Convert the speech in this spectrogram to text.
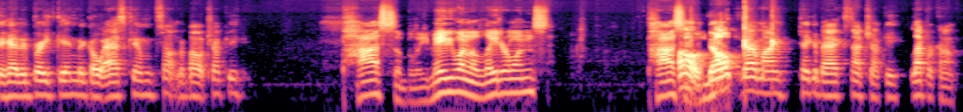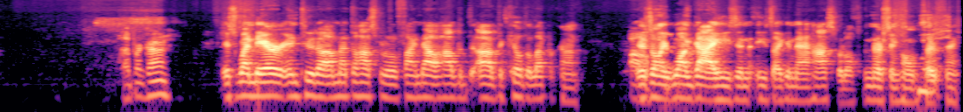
they had to break in to go ask him something about Chucky. Possibly, maybe one of the later ones. Possibly. Oh no, never mind. Take it back. It's not Chucky. Leprechaun. Leprechaun. It's when they're into the mental hospital to find out how to uh, to kill the leprechaun. Oh. There's only one guy. He's in. He's like in that hospital, nursing home type thing.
